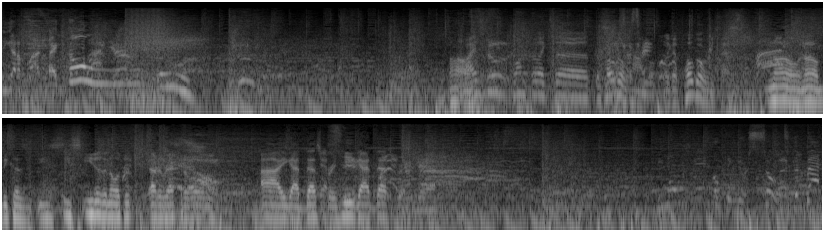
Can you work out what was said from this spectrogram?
you gotta block like no. Why Uh is he going for like the, the pogo combo? Like a pogo reset. No, no, no, no, because he's, he's, he doesn't know what to, how to react to the roll. Ah, he got desperate. He got desperate. Yeah. Open your soul to the battle.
